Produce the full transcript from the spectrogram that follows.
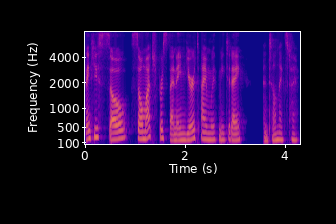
Thank you so, so much for spending your time with me today. Until next time.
